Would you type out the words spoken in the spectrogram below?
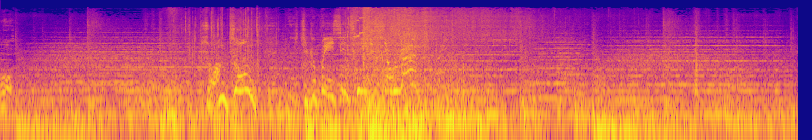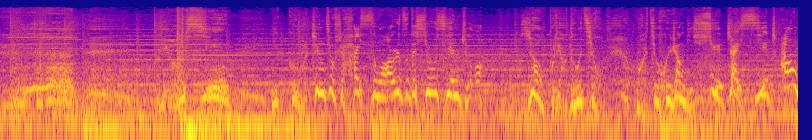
物。庄周，你这个背信弃义的小人！流星，你果真就是害死我儿子的修仙者！要不了多久，我就会让你血债血偿。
